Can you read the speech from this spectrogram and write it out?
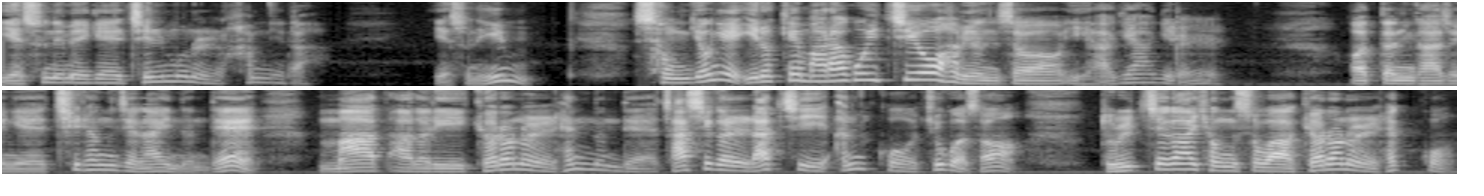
예수님에게 질문을 합니다. 예수님, 성경에 이렇게 말하고 있지요 하면서 이야기하기를 어떤 가정에 칠형제가 있는데 맏 아들이 결혼을 했는데 자식을 낳지 않고 죽어서 둘째가 형수와 결혼을 했고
